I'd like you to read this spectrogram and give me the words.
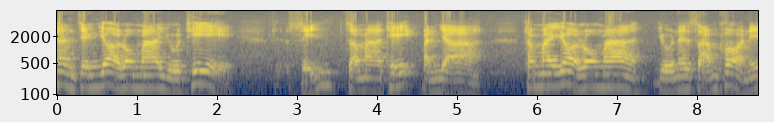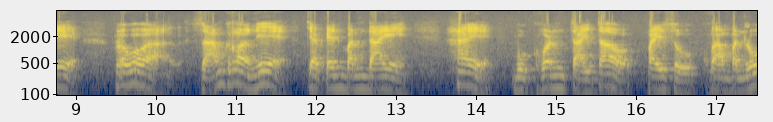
ท่านจึงย่อลงมาอยู่ที่ศีลสมาธิปัญญาทำไมย่อลงมาอยู่ในสามข้อนี้ เพราะว่าสามข้อนี้จะเป็นบันไดให้บุคคลไต่เต้าไปสู่ความบรรลุ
